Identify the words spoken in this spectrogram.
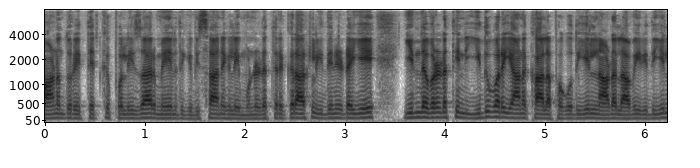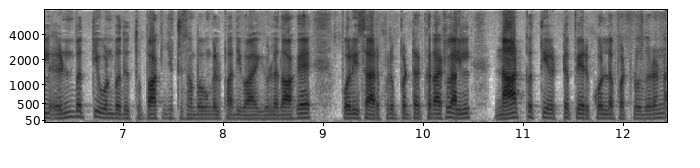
பானந்துறை தெற்கு போலீசார் மேலதிக விசாரணைகளை முன்னெடுத்திருக்கிறார்கள். இதனிடையே இந்த வருடத்தின் இதுவரையான கால பகுதியில் நாடளாவிய ரீதியில் எண்பத்தி ஒன்பது துப்பாக்கிச் சூட்டு சம்பவங்கள் பதிவாகியுள்ளதாக போலீசார் குறிப்பிட்டிருக்கிறார்கள். அதில் நாற்பத்தி எட்டு பேர் கொல்லப்பட்டுள்ளதுடன்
